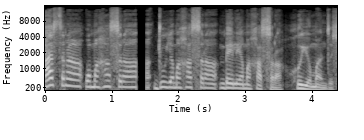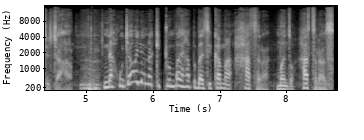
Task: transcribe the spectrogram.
hasra wa mahasra juu ya mahasra mbele ya mahasra. Huyo manzo chacha na hujawaja na kitu mbaya hapa basi kama hasra mwanzo hasras.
